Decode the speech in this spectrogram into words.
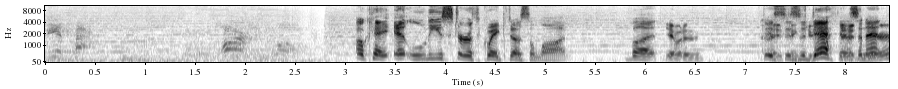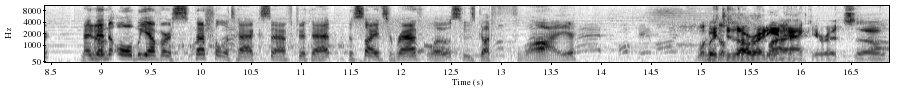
the attack. Harsh blow. Okay, at least Earthquake does a lot. But Yeah, but I think. This I is a death, isn't it? here. And then all we have are special attacks after that, besides Rathalos, who's got Fly. Well, which is already Flash. inaccurate, so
